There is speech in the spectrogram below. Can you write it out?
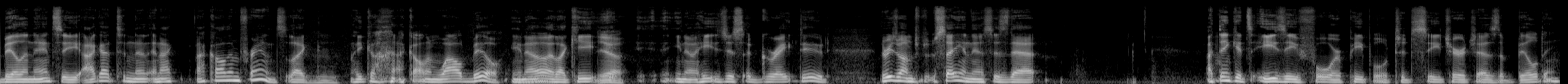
Bill and Nancy, I got to know, and I, I call them friends. Like he, call, I call him Wild Bill. You know, like he, Yeah. you know, he's just a great dude. The reason I'm saying this is that I think it's easy for people to see church as the building,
